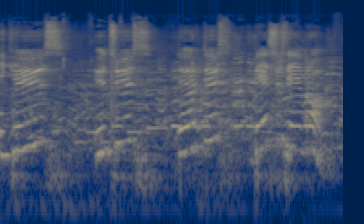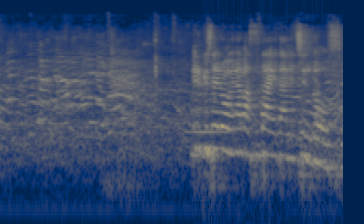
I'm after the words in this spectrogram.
200, 300, 400, 500 euro. Bir güzel oyuna vasıta içinde olsun.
